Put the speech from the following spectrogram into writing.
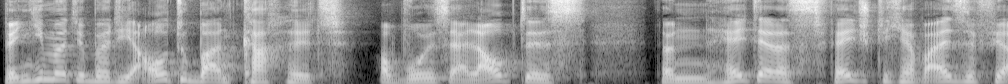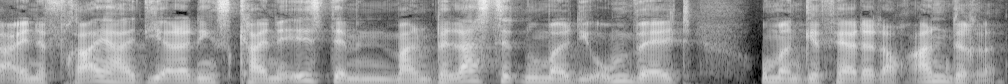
Wenn jemand über die Autobahn kachelt, obwohl es erlaubt ist, dann hält er das fälschlicherweise für eine Freiheit, die allerdings keine ist, denn man belastet nun mal die Umwelt und man gefährdet auch andere.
